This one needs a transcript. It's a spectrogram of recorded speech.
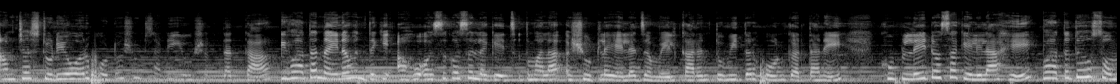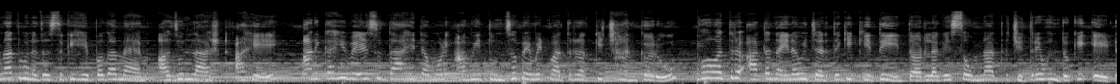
आमच्या स्टुडिओवर फोटोशूटसाठी येऊ शकतात का? किंवा आता नैना म्हणते की अहो असं कसं लगेच तुम्हाला शूटला यायला जमेल? कारण तुम्ही तर फोन करताना खूप लेट असा केलेला आहे. व आता तो सोमनाथ म्हणत असतो की हे बघा मॅम अजून लास्ट आहे. आणि काही वेळ सुद्धा आहे त्यामुळे आम्ही तुमचं पेमेंट मात्र नक्की छान करू. तेव्हा मात्र आता नैना विचारते की किती? तर लगेच सोमनाथ चित्रे म्हणतो की एट.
